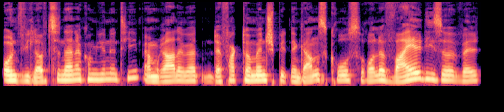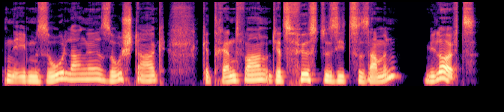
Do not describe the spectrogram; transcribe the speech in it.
Und wie läuft's in deiner Community? Wir haben gerade gehört, der Faktor Mensch spielt eine ganz große Rolle, weil diese Welten eben so lange, so stark getrennt waren und jetzt führst du sie zusammen. Wie läuft's?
